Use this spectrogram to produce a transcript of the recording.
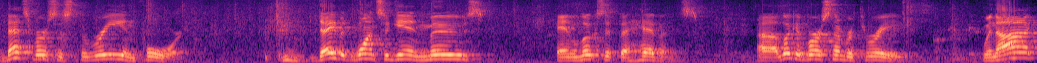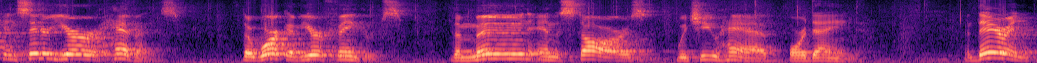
That's verses 3 and 4. David once again moves and looks at the heavens. Uh, look at verse number 3. When I consider your heavens, the work of your fingers, the moon and the stars which you have ordained. And there in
